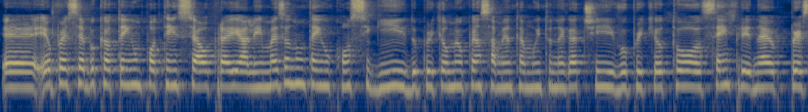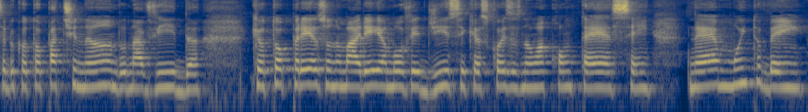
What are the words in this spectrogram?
É, eu percebo que eu tenho um potencial para ir além, mas eu não tenho conseguido porque o meu pensamento é muito negativo, porque eu tô sempre, né? Eu percebo que eu tô patinando na vida, que eu tô preso numa areia movediça e que as coisas não acontecem, né? Muito bem.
